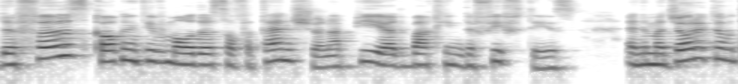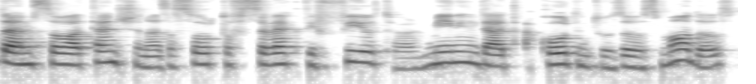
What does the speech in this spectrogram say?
The first cognitive models of attention appeared back in the 50s and the majority of them saw attention as a sort of selective filter, meaning that, according to those models,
